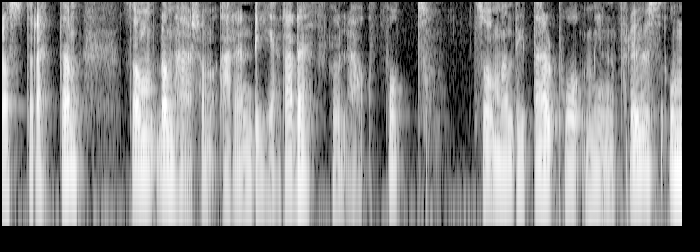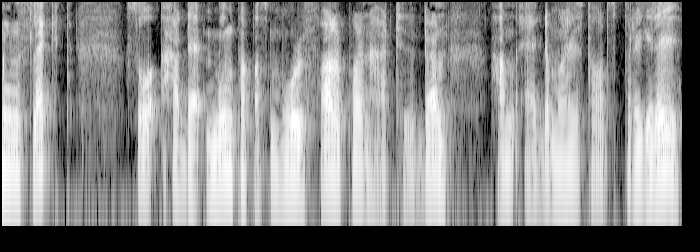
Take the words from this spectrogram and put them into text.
rösträtten som de här som arrenderade skulle ha fått. Så om man tittar på min frus och min släkt så hade min pappas morfar på den här tiden, han ägde Mariestads bryggeri,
